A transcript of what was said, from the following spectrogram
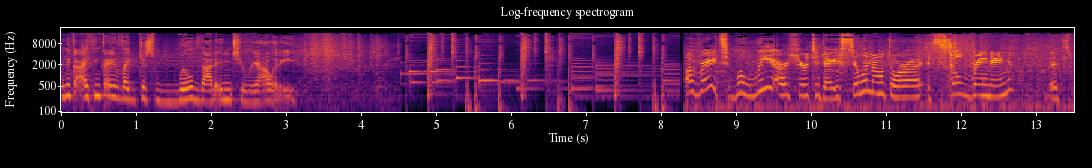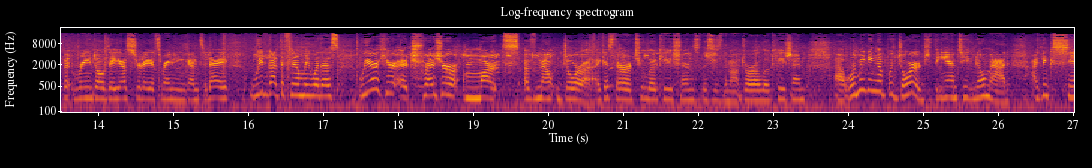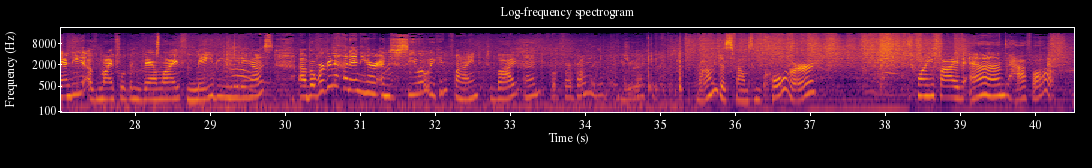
I think I think I like just willed that into reality. All right, well, we are here today, still in Mount Dora. It's still raining. It's rained all day yesterday. It's raining again today. We've got the family with us. We are here at Treasure Marts of Mount Dora. I guess there are two locations. This is the Mount Dora location. Uh, we're meeting up with George, the antique nomad. I think Sandy of My Flipping Van Life may be meeting us, uh, but we're gonna head in here and see what we can find to buy and flip for our property. Here we go. Just found some Culver. 25 and half off.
